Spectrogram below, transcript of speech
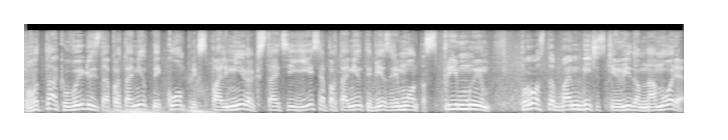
вот так выглядит апартаментный комплекс Пальмира. Кстати, есть апартаменты без ремонта, с прямым, просто бомбическим видом на море,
